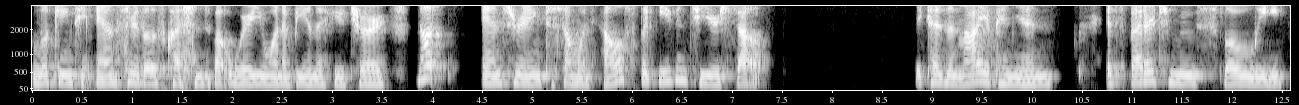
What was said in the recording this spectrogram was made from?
looking to answer those questions about where you want to be in the future, not answering to someone else, but even to yourself. Because, in my opinion, it's better to move slowly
